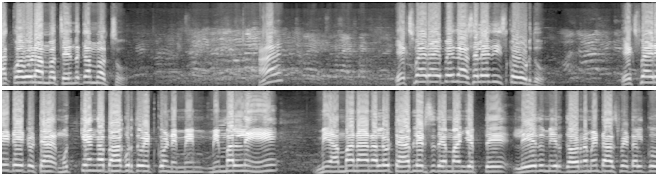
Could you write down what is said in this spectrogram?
తక్కువ కూడా అమ్మొచ్చు. ఎందుకు అమ్మొచ్చు? ఎక్స్పైర్ అయిపోయింది. అసలే తీసుకోకూడదు. ఎక్స్పైరీ డేట్ ట్యా ముఖ్యంగా బాగా గుర్తుపెట్టుకోండి మీ మిమ్మల్ని మీ అమ్మ నాన్నలు ట్యాబ్లెట్స్ తెమ్మని చెప్తే లేదు మీరు గవర్నమెంట్ హాస్పిటల్కు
